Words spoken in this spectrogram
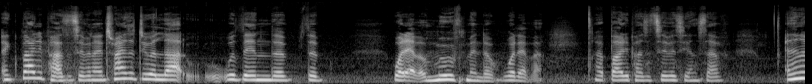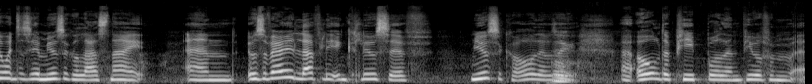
like body positive, and I try to do a lot within the the whatever movement or whatever uh, body positivity and stuff. And then I went to see a musical last night, and it was a very lovely, inclusive musical. There was like uh, older people and people from uh,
